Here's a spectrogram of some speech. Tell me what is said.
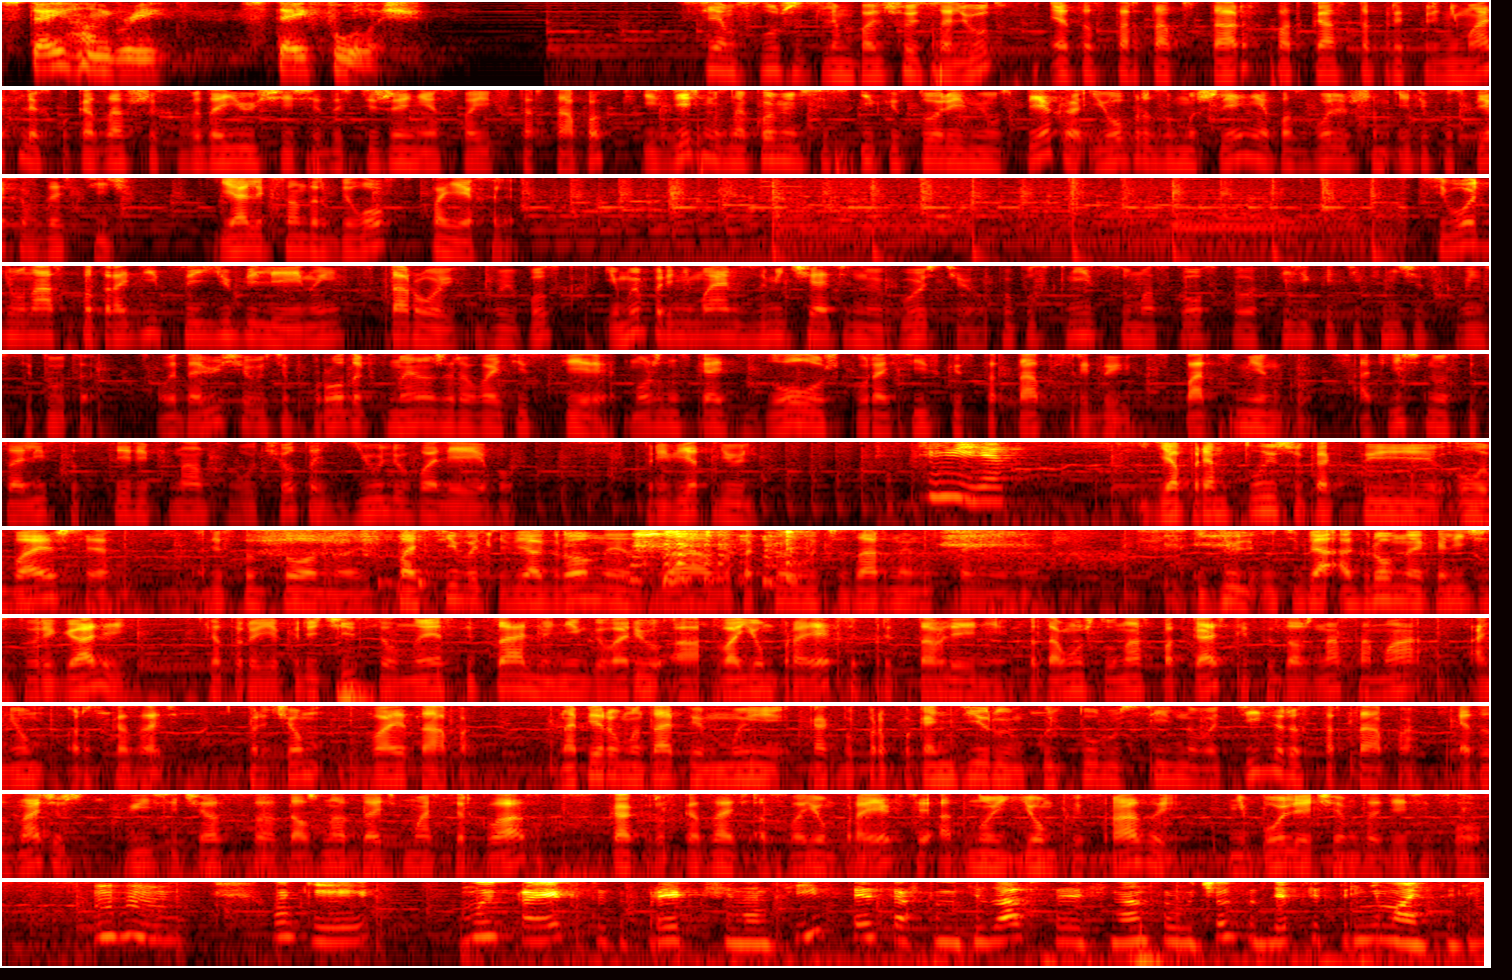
Stay hungry, stay foolish. Всем слушателям большой салют. Это Стартап Стар, подкаст о предпринимателях, показавших выдающиеся достижения в своих стартапах. И здесь мы знакомимся с их историями успеха и образом мышления, позволившим этих успехов достичь. Я Александр Белов, поехали. Сегодня у нас по традиции юбилейный, второй выпуск, и мы принимаем замечательную гостью, выпускницу Московского физико-технического института, выдающегося продукт-менеджера в IT-сфере, можно сказать, золушку российской стартап-среды, спортсменку, отличного специалиста в сфере финансового учета Юлю Валееву. Привет, Юль. Привет. Я прям слышу, как ты улыбаешься дистанционно. Спасибо тебе огромное за вот такое лучезарное настроение. Юль, у тебя огромное количество регалий, которые я перечислил, но я специально не говорю о твоем проекте в представлении, потому что у нас в подкасте ты должна сама о нем рассказать. Причем в два этапа. На первом этапе мы как бы пропагандируем культуру сильного тизера стартапа. Это значит, что ты сейчас э, должна дать мастер-класс, как рассказать о своем проекте одной емкой фразой, не более чем за 10 слов. Окей. Мой проект это проект финансист, это автоматизация финансового учета для предпринимателей.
